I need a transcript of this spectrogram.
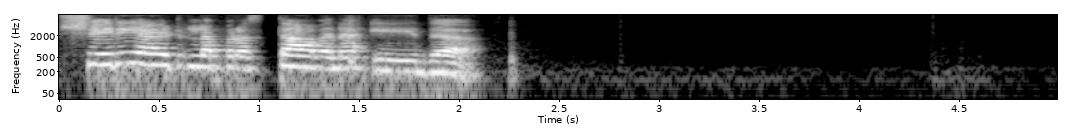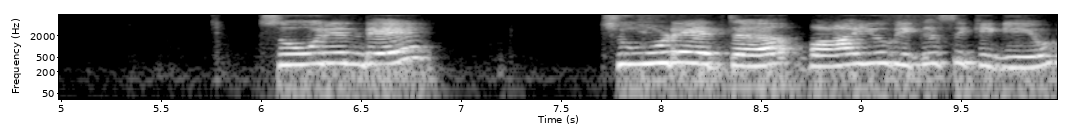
ശരിയായിട്ടുള്ള പ്രസ്താവന ഏത്? സൂര്യന്റെ ചൂടേറ്റ് വായു വികസിക്കുകയും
